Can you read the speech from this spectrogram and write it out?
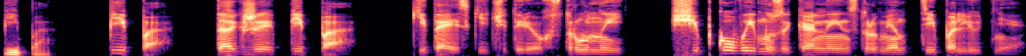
пипа. Пипа, также пипа, китайский четырехструнный, щипковый музыкальный инструмент типа лютни.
